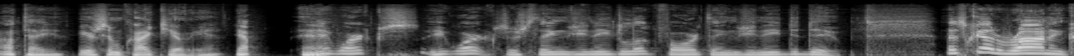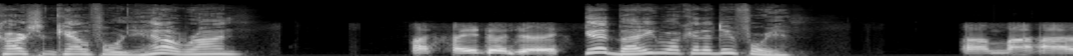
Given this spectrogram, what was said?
I'll tell you. Here's some criteria. Yep. And it works. It works. There's things you need to look for, things you need to do. Let's go to Ron in Carson, California. Hello, Ron. Hi, how you doing, Jerry? Good, buddy. What can I do for you? Um, I, I,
